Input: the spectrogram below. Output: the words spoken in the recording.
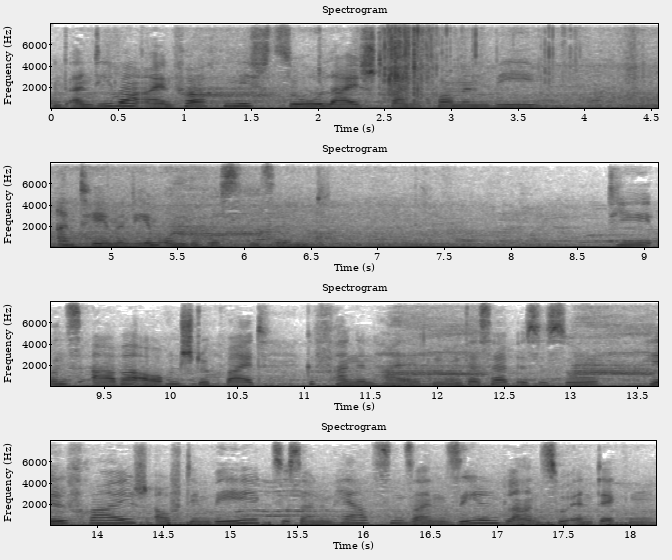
Und an die wir einfach nicht so leicht rankommen wie an Themen, die im Unbewussten sind. Die uns aber auch ein Stück weit gefangen halten. Und deshalb ist es so hilfreich, auf dem Weg zu seinem Herzen, seinen Seelenplan zu entdecken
